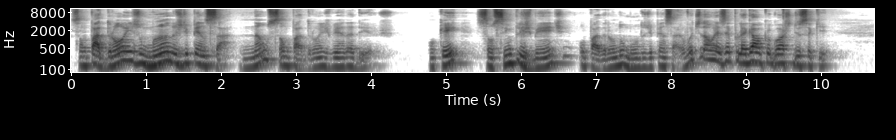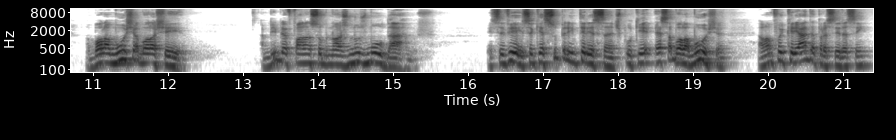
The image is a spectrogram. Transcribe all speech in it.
São padrões humanos de pensar, não são padrões verdadeiros. Ok? São simplesmente o padrão do mundo de pensar. Eu vou te dar um exemplo legal que eu gosto disso aqui. A bola murcha e a bola cheia. A Bíblia fala sobre nós nos moldarmos. E você vê, isso aqui é super interessante, porque essa bola murcha, ela não foi criada para ser assim.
